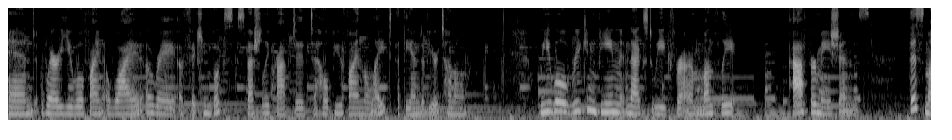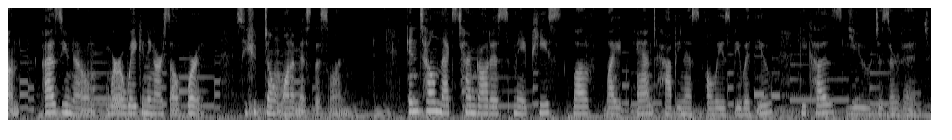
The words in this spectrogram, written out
and where you will find a wide array of fiction books specially crafted to help you find the light at the end of your tunnel. We will reconvene next week for our monthly affirmations. This month, as you know, we're awakening our self worth, so you don't want to miss this one. Until next time, Goddess, may peace, love, light, and happiness always be with you because you deserve it.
